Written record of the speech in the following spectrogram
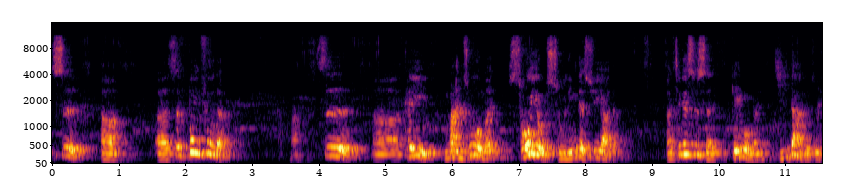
是呃呃是丰富的。是呃，可以满足我们所有属灵的需要的，啊，这个是神给我们极大的祝福。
